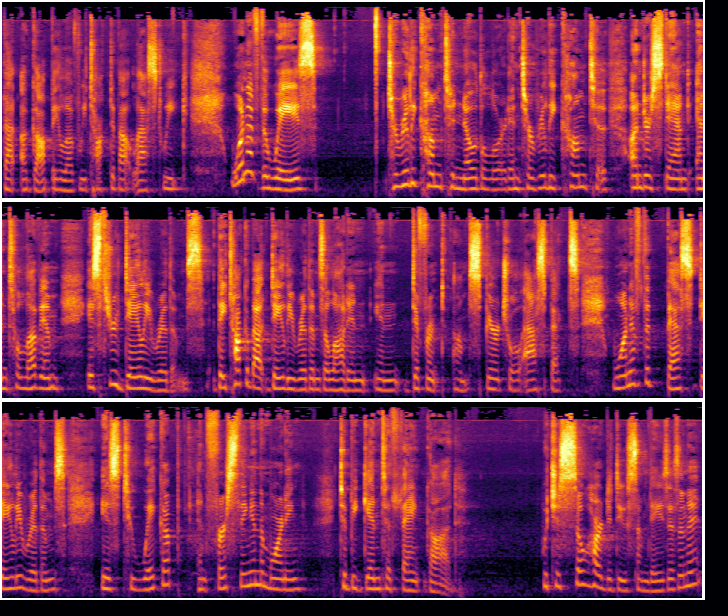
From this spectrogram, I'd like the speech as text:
that agape love we talked about last week. One of the ways to really come to know the Lord and to really come to understand and to love Him is through daily rhythms. They talk about daily rhythms a lot in, in different um, spiritual aspects. One of the best daily rhythms is to wake up and first thing in the morning to begin to thank God, which is so hard to do some days, isn't it?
